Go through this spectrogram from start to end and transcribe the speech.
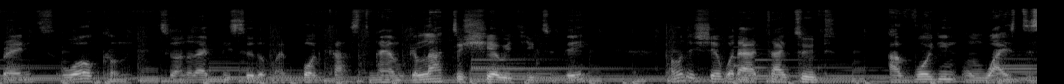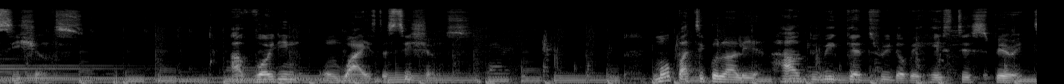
friends. Welcome to another episode of my podcast. I am glad to share with you today. I want to share what I titled Avoiding Unwise Decisions. Avoiding Unwise Decisions. More particularly, how do we get rid of a hasty spirit?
